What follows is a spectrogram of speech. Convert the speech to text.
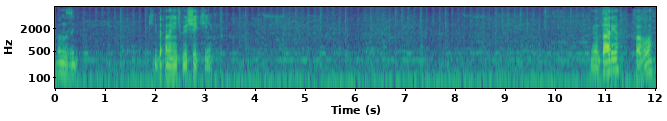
Vamos ver. O que dá pra gente mexer aqui? Inventário, por favor.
